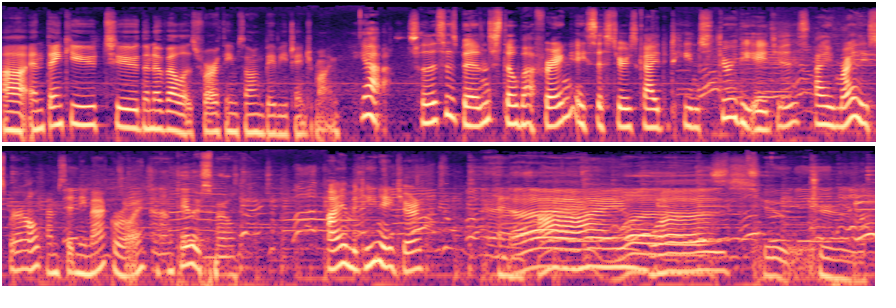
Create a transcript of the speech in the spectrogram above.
uh, and thank you to the Nouvellas for our theme song, "Baby Change Your Mind." Yeah. So this has been Still Buffering, a sister's guide to teens through the ages. I am Rileigh Smirl. I'm Sydnee McElroy. And I'm Taylor Smirl. I am a teenager. And, I was too. Maybe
